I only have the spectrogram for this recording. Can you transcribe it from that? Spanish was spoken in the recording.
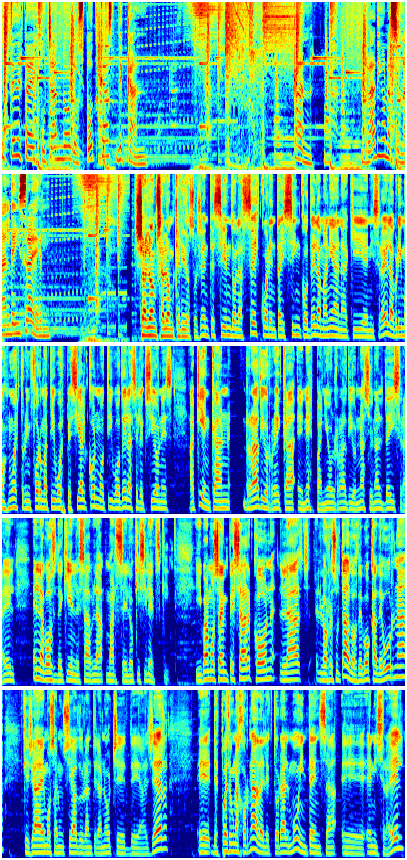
Usted está escuchando los podcasts de CAN. CAN, Radio Nacional de Israel. Shalom, shalom, queridos oyentes. Siendo las 6:45 de la mañana aquí en Israel, abrimos nuestro informativo especial con motivo de las elecciones aquí en CAN Radio Reca en español, Radio Nacional de Israel, en la voz de quien les habla, Marcelo Kisilevsky. Y vamos a empezar con los resultados de boca de urna que ya hemos anunciado durante la noche de ayer, eh, después de una jornada electoral muy intensa eh, en Israel.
